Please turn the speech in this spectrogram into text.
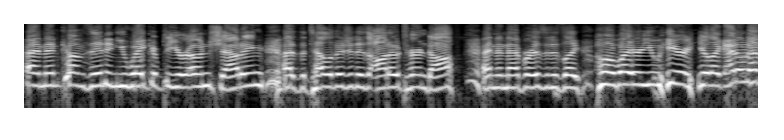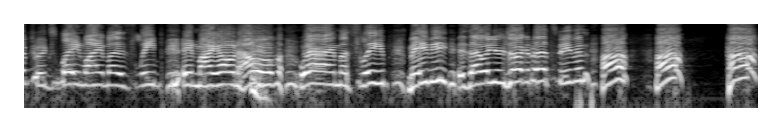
and then comes in, and you wake up to your own shouting as the television is auto turned off, and then that person is like, "Oh, why are you here?" And you're like, "I don't have to explain why I'm asleep in my own home where I'm asleep." Maybe is that what you're talking about, Stephen? Huh? Huh? Huh?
